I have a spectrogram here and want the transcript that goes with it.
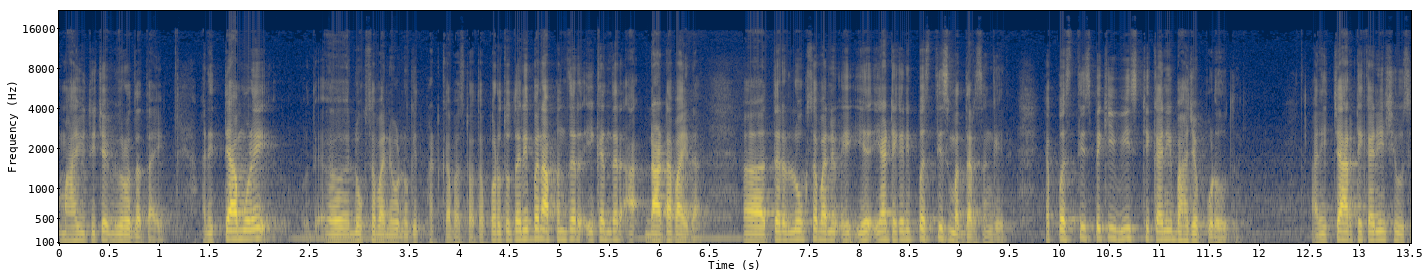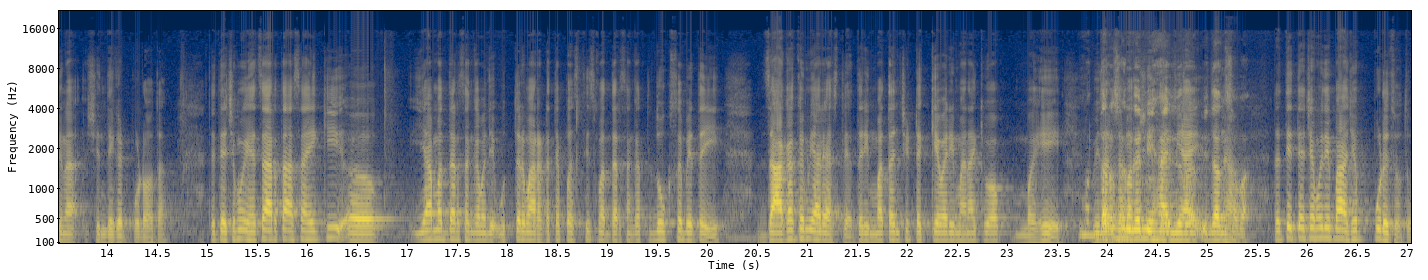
महायुतीच्या विरोधात आहे. आणि त्यामुळे लोकसभा निवडणुकीत फटका बसला होता. परंतु तरी पण आपण जर एकंदर डाटा पाहिला तर लोकसभा निव- या- ठिकाणी पस्तीस मतदारसंघ आहेत. या पस्तीसपैकी वीस ठिकाणी भाजप पुढं होतं आणि चार ठिकाणी शिवसेना शिंदेगड पुढं होता. तर त्याच्यामुळे ह्याचा अर्थ असा आहे की या मतदारसंघामध्ये उत्तर महाराष्ट्रात त्या पस्तीस मतदारसंघात लोकसभेतही जागा कमी आल्या असल्या तरी मतांची टक्केवारी म्हणा किंवा हे विधानसभा. तर ते त्याच्यामध्ये भाजप पुढेच होतं.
